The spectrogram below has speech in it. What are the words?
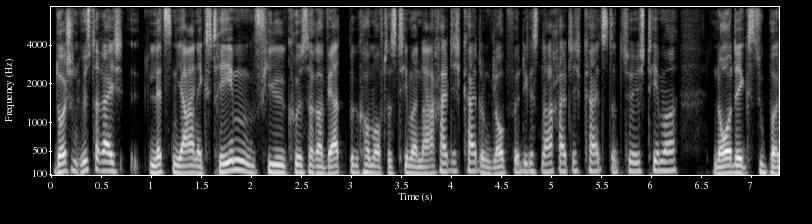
Deutschland und Österreich in den letzten Jahren extrem viel größerer Wert bekommen auf das Thema Nachhaltigkeit und glaubwürdiges Nachhaltigkeits natürlich Thema. Nordics super,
